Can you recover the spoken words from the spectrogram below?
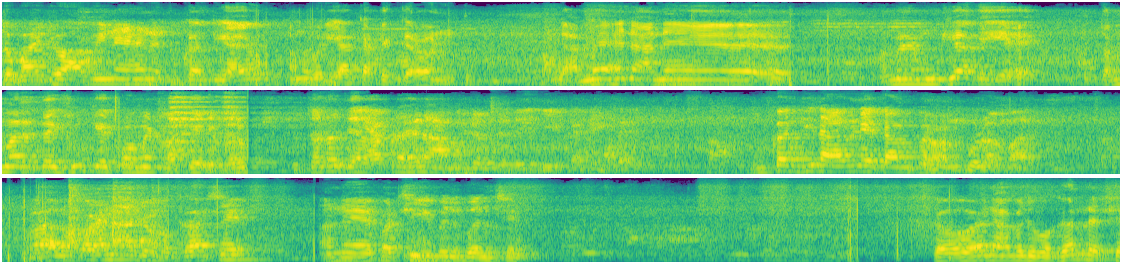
તો ભાઈ જો આવીને એને દુકાનથી આવ્યો, અને વળી આ કટિંગ કરવાનું હતું. એટલે અમે હે ને આને, અમે મૂક્યા કહીએ હે. તમારે કંઈ શું કે કોમેન્ટમાં કહેજો બરોબર? ચલો ત્યારે આપણે હે ને આ મુજબ દઈ દઈએ કટિંગ દુકાનથી ને આવીને કામ કરવાનું, બોલો અમારે. આ લોકો એને આજે વગાડશે અને પછી એ બધું બનશે. તો એને આ બધું વઘાર લેશે.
